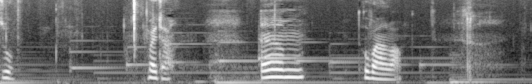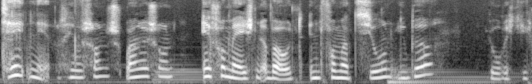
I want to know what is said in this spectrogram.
So. Weiter. Ähm, wo waren wir? Take, nee, das wir schon, waren wir schon. Information about. Information über. Jo, richtig.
